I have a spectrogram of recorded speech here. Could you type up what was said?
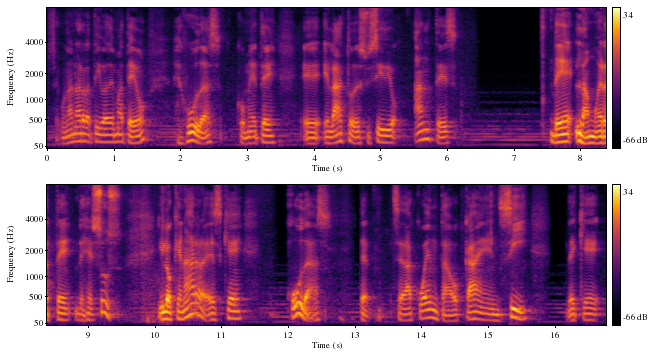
Según la narrativa de Mateo, Judas comete eh, el acto de suicidio antes de la muerte de Jesús. Y lo que narra es que Judas se da cuenta o cae en sí de que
